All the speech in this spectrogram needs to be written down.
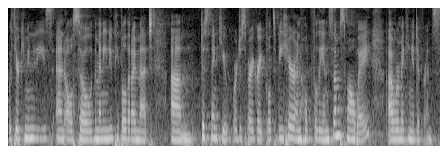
with your communities and also the many new people that I met. Um, just thank you. We're just very grateful to be here, and hopefully, in some small way, uh, we're making a difference.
